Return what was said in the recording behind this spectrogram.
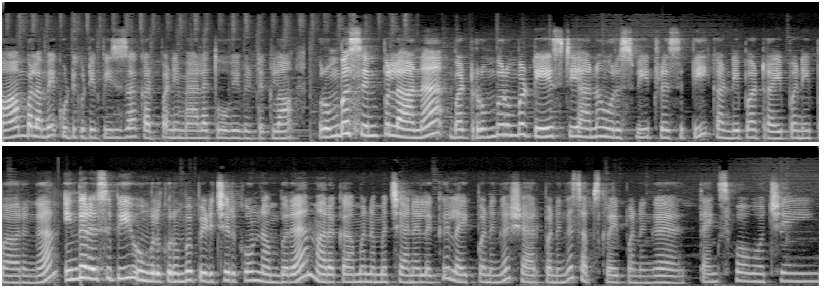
மாம்பழமே குட்டி குட்டி பீசஸாக கட் பண்ணி மேலே தூவி விட்டுக்கலாம். ரொம்ப சிம்பிளான பட் ரொம்ப ரொம்ப டேஸ்டியான ஒரு ஸ்வீட் ரெசிபி கண்டிப்பாக ட்ரை பண்ணி பாருங்கள் இந்த ரெசிபி உங்களுக்கு ரொம்ப பிடிச்சிருக்கும்னு நம்புகிறேன் மறக்காமல் நம்ம சேனலுக்கு லைக் பண்ணுங்கள் ஷேர் பண்ணுங்கள் சப்ஸ்கிரைப் பண்ணுங்கள் தேங்க்ஸ் ஃபார் வாட்சிங்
